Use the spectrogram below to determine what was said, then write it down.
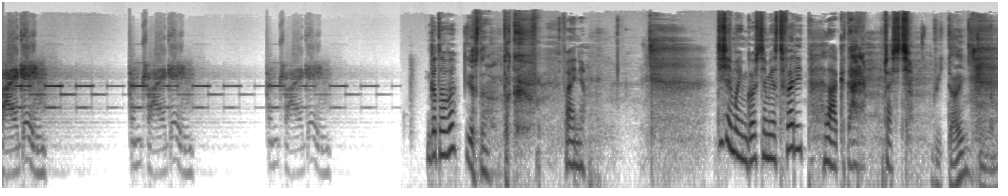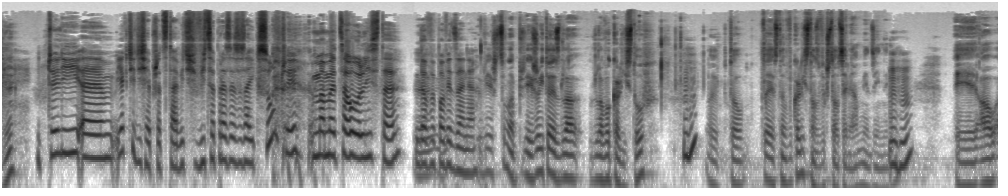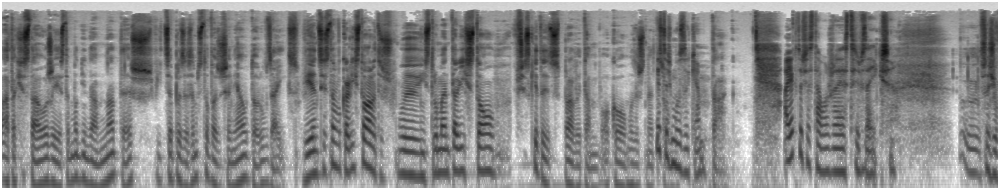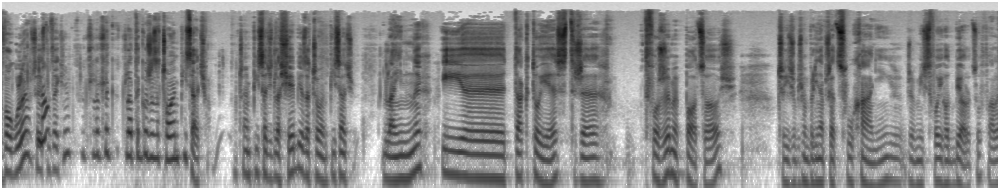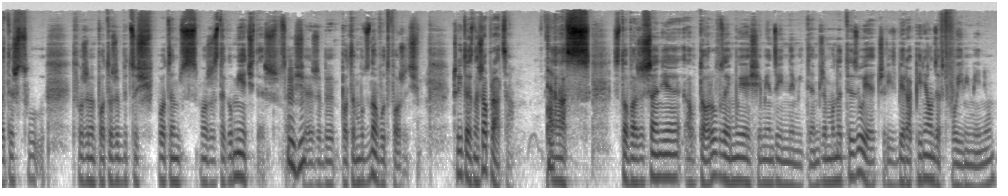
try again. And try again. And try again. Gotowy? Jestem, tak. Fajnie. Dzisiaj moim gościem jest Ferit Lagdar. Cześć. Witaj, dzień dobry. Czyli jak ci dzisiaj przedstawić? Wiceprezes ZAX-u, czy mamy całą listę do wypowiedzenia? Wiesz co, no, jeżeli to jest dla, dla wokalistów, Mhm. to, to jestem wokalistą z wykształcenia między innymi. Mhm. E, A, a tak się stało, że jestem od niedawna też wiceprezesem Stowarzyszenia Autorów ZAX. Więc jestem wokalistą, ale też e, instrumentalistą. Wszystkie te sprawy tam około muzyczne. Jesteś są. muzykiem. Tak. A jak to się stało, że jesteś w ZAX-ie? W sensie w ogóle, że No. jestem zakiem? Dlatego, dlatego, że zacząłem pisać. Zacząłem pisać dla siebie, zacząłem pisać dla innych i e, tak to jest, że tworzymy po coś, czyli żebyśmy byli na przykład słuchani, żeby mieć swoich odbiorców, ale też tworzymy po to, żeby coś potem z, może z tego mieć też, w sensie, żeby potem móc znowu tworzyć. Czyli to jest nasza praca. Tak. A Stowarzyszenie Autorów zajmuje się między innymi tym, że monetyzuje, czyli zbiera pieniądze w Twoim imieniu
